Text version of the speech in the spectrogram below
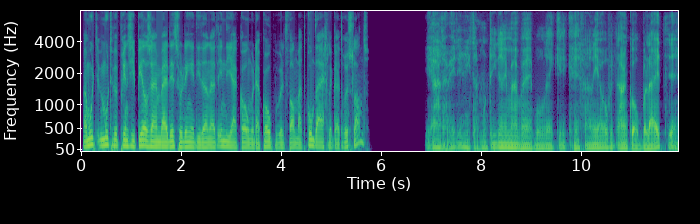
Maar moet, moeten we principieel zijn bij dit soort dingen die dan uit India komen? Daar kopen we het van, maar het komt eigenlijk uit Rusland? Ja, dat weet ik niet. Dat moet iedereen maar bij. Ik, ik, ga niet over het aankoopbeleid. eh,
